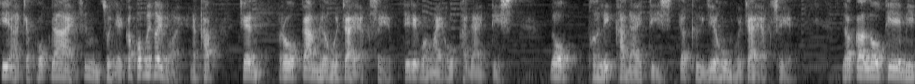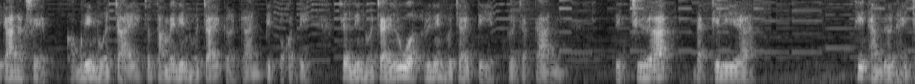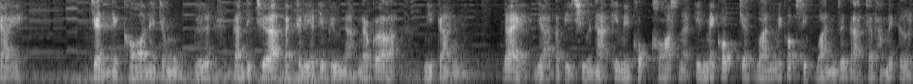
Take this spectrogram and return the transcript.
ที่อาจจะพบได้ ซึ่งส่วนใหญ่ก็พบไม่ค่อยบ่อยนะครับ เช่น โรคกล้ามเนื้อหัวใจอักเสบ ที่เรียกว่า myocarditis โรค pericarditis ก็คือเยื่อหุ้มหัวใจอักเสบ แล้วก็โรคที่มีการอักเสบของลิ้นหัวใจ จนทำให้ลิ้นหัวใจเกิดการผิดปกติ เช่น ลิ้นหัวใจรั่ว หรือลิ้นหัวใจตีบเกิดจากการติดเชื้อแบคทีเรีย ที่ทางเดินหายใจ เช่นในคอในจมูก หรือการติดเชื้อแบคทีเรียที่ผิวหนัง แล้วก็มีการได้ยาปฏิชีวนะที่ไม่ครบคอร์สนะกินไม่ครบ 7 วัน ไม่ครบ 10 วัน ซึ่งอาจจะทำให้เกิด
